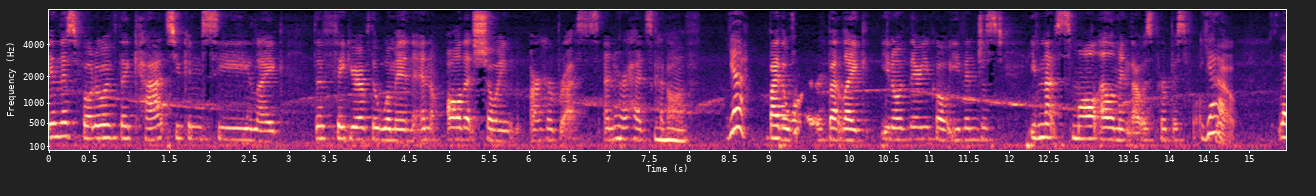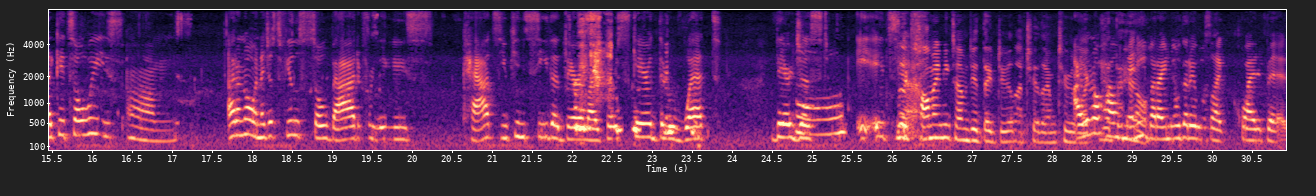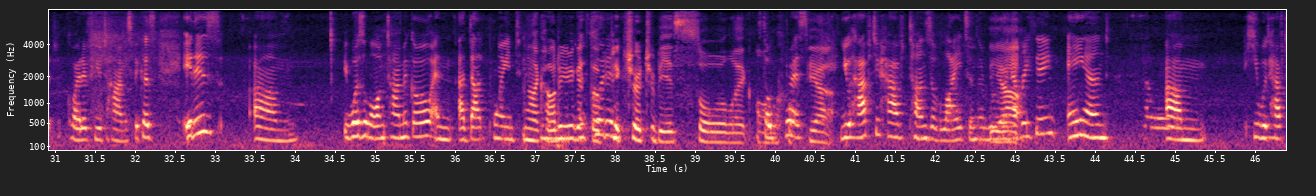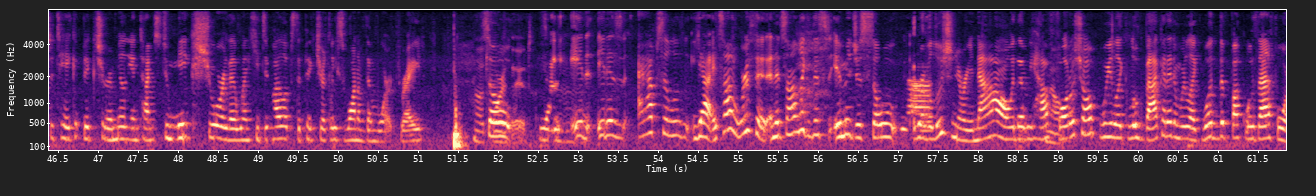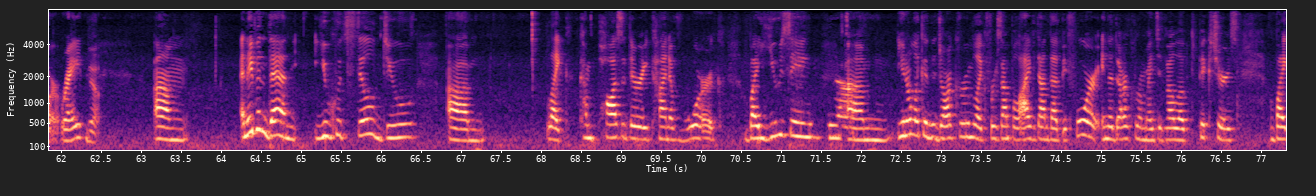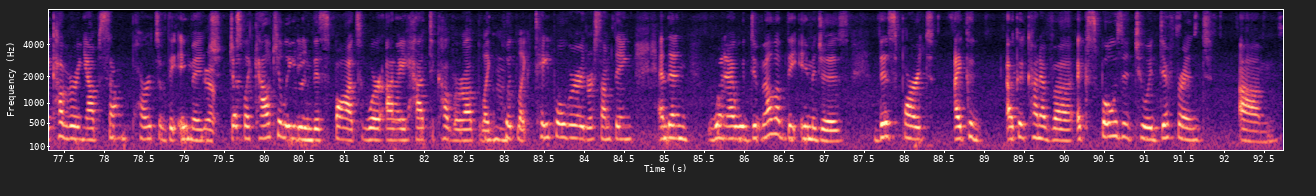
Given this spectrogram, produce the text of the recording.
in this photo of the cats, you can see like the figure of the woman, and all that's showing are her breasts, and her head's cut Mm-hmm. off yeah, by the water. But like you know, there you go. Even just even that small element that was purposeful. yeah, Yeah. Like it's always um, I don't know, and I just feel so bad for these cats. You can see that they're like they're scared, they're wet, they're just. Aw. It's Like, Yeah. how many times did they do that to them too? I Like, don't know how many, hell? but I know that it was like quite a bit, quite a few times because it is. Um, it was a long time ago, and at that point, And, like, how do you get the picture to be so like so on- crisp? Yeah. You have to have tons of lights in the room and everything, and um, he would have to take a picture a million times to make sure that when he develops the picture, at least one of them worked, right? Not so worth it. Yeah. it, it is absolutely yeah it's not worth it and it's not like this image is so Yeah. revolutionary now that we have No. photoshop we like look back at it and we're like what the fuck was that for right Yeah. um and even then you could still do um like compository kind of work by using Yeah. um you know like in the dark room like for example i've done that before in the dark room i developed pictures by covering up some parts of the image just like calculating the spots where i had to cover up like Mm-hmm. put like tape over it or something and then when i would develop the images this part i could i could kind of uh, expose it to a different um,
